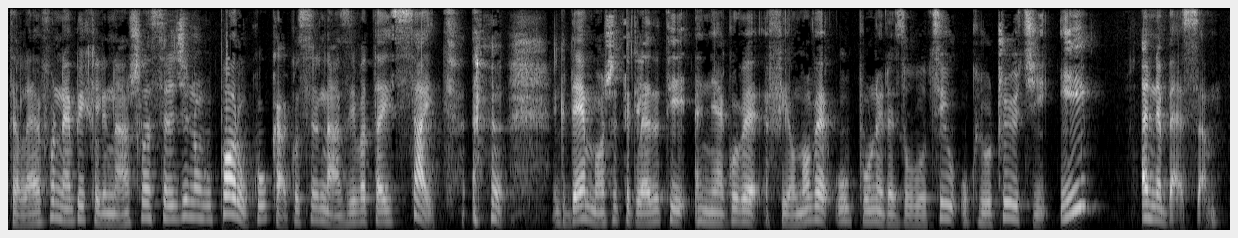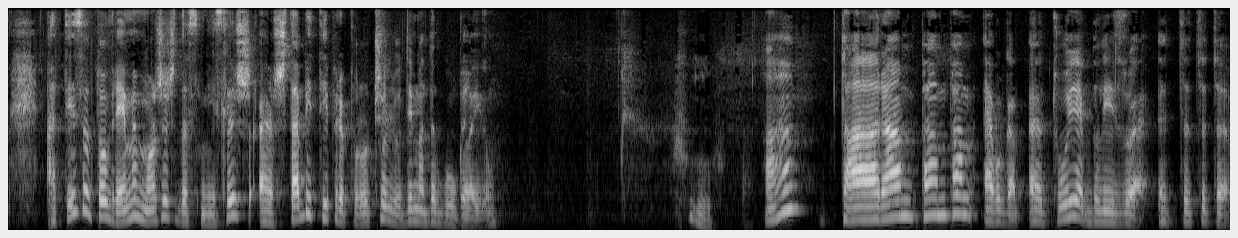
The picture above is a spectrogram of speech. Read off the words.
telefon, ne bih li našla sređenovu poruku kako se naziva taj sajt, gde možete gledati njegove filmove u punoj rezoluciji, uključujući i nebesa. A ti za to vreme možeš da smisliš šta bi ti preporučio ljudima da googlaju. Uh. A? Taram, pam, pam. Evo ga, e, tu je, blizu je. T, t, t.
